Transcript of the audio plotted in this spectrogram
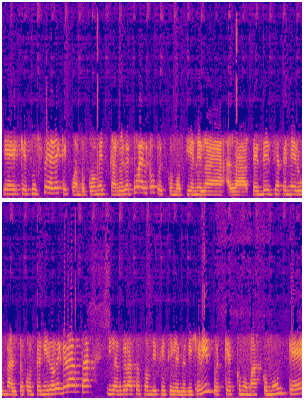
eh, que sucede que cuando comes carne de puerco, pues como tiene la, la tendencia a tener un alto contenido de grasa y las grasas son difíciles de digerir, pues que es como más común que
